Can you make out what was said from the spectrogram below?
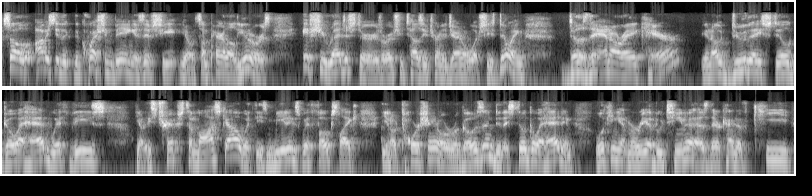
So obviously, the, the question being is if she, you know, in some parallel universe, if she registers or if she tells the attorney general what she's doing, does the NRA care? You know, do they still go ahead with these, you know, these trips to Moscow, with these meetings with folks like, you know, Torshin or Rogozin? Do they still go ahead and looking at Maria Butina as their kind of key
